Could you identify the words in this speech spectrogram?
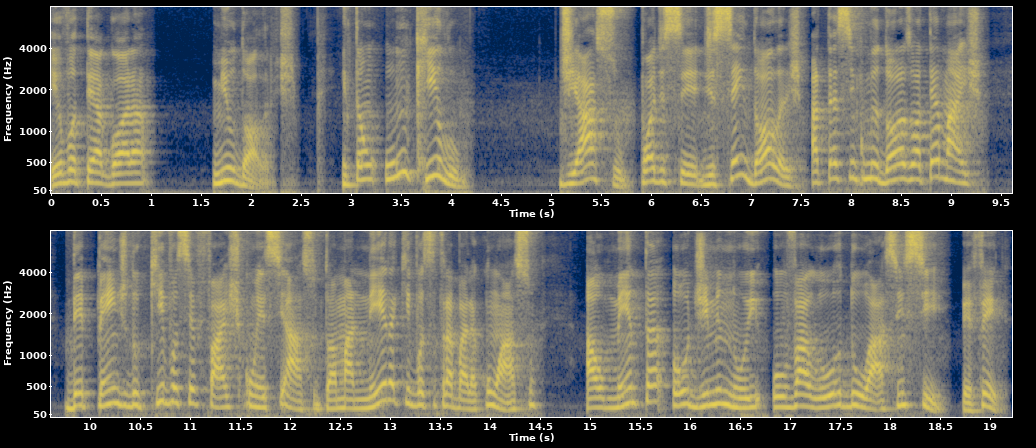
eu vou ter agora mil dólares. Então, 1 kg de aço pode ser de 100 dólares até 5 mil dólares ou até mais. Depende do que você faz com esse aço. Então, a maneira que você trabalha com aço aumenta ou diminui o valor do aço em si. Perfeito?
